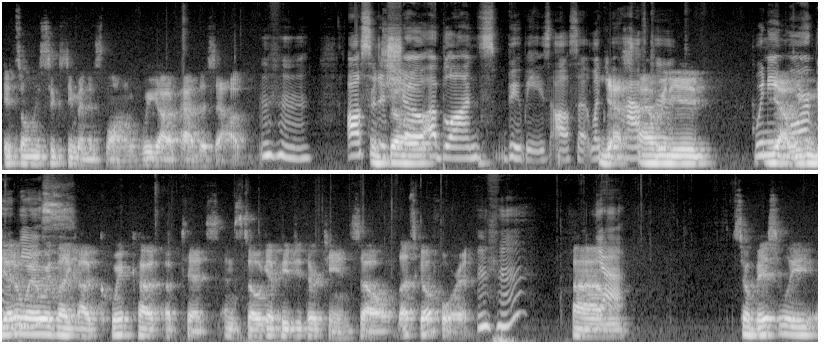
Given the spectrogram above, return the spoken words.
It's only sixty minutes long. We gotta pad this out. Also And to so- show a blonde's boobies. Also, like yes, we have and to. we need we need yeah, we can get away with like a quick cut of tits and still get PG thirteen. So let's go for it. Mhm. Um, Yeah. So basically,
